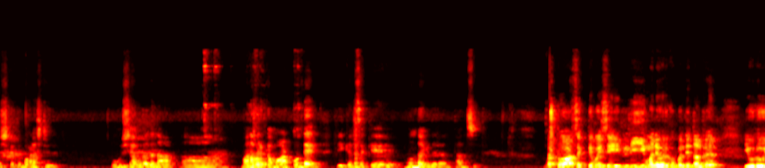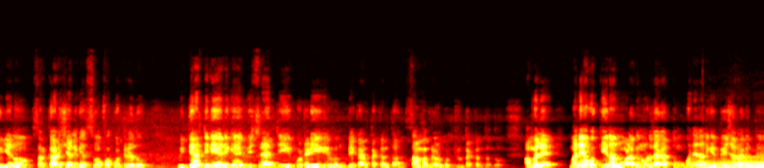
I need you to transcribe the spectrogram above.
ಅವಶ್ಯಕತೆ ಬಹಳಷ್ಟಿದೆ ಬಹುಶಃ ಅವರು ಅದನ್ನು ಮನವರಿಕೆ ಮಾಡಿಕೊಂಡೇ ಈ ಕೆಲಸಕ್ಕೆ ಮುಂದಾಗಿದ್ದಾರೆ ಅಂತ ಅನಿಸುತ್ತೆ. ಅಷ್ಟು ಆಸಕ್ತಿ ವಹಿಸಿ ಇಲ್ಲಿ ಈ ಮನೆಯವರೆಗೂ ಬಂದಿದ್ದಂದರೆ ಇವರು ಏನು ಸರ್ಕಾರಿ ಶಾಲೆಗೆ ಸೋಫಾ ಕೊಟ್ಟಿರೋದು, ವಿದ್ಯಾರ್ಥಿನಿಯರಿಗೆ ವಿಶ್ರಾಂತಿ ಕೊಠಡಿ ಒಂದು ಬೇಕಾಗಿರ್ತಕ್ಕಂಥ ಸಾಮಗ್ರಿಗಳು ಕೊಟ್ಟಿರ್ತಕ್ಕಂಥದ್ದು. ಆಮೇಲೆ ಮನೆ ಒಕ್ಕಿ ನಾನು ಒಳಗೆ ನೋಡಿದಾಗ ತುಂಬಾ ನನಗೆ ಬೇಜಾರಾಗತ್ತೆ.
